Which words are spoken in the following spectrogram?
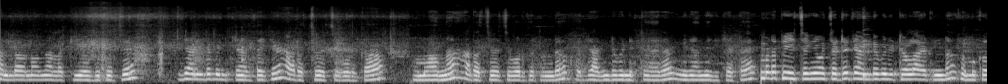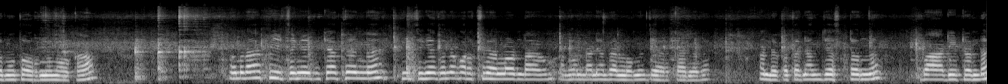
നല്ലോണം ഒന്ന് ഇളക്കി യോജിപ്പിച്ച് രണ്ട് മിനിറ്റിനകത്തേക്ക് അടച്ചു വെച്ച് കൊടുക്കാം. നമ്മളൊന്ന് അടച്ചു വെച്ച് കൊടുത്തിട്ടുണ്ട്. ഒരു രണ്ട് മിനിറ്റ് നേരം ഇങ്ങനെ ഒന്ന് ഇരിക്കട്ടെ. നമ്മുടെ പീച്ചങ്ങ വെച്ചിട്ട് രണ്ട് മിനിറ്റുകളായിട്ടുണ്ട് നമുക്കൊന്ന് തുറന്ന് നോക്കാം. നമ്മുടെ പീച്ചങ്ങയ്ക്കകത്ത് തന്നെ പീച്ചങ്ങയിൽ തന്നെ കുറച്ച് വെള്ളം ഉണ്ടാകും. അതുകൊണ്ടാണ് ഞാൻ വെള്ളമൊന്നും ചേർക്കാഞ്ഞത്. ഉണ്ട് ഇപ്പോൾ തന്നെ ഒന്ന് ജസ്റ്റ് ഒന്ന് വാടിയിട്ടുണ്ട്.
